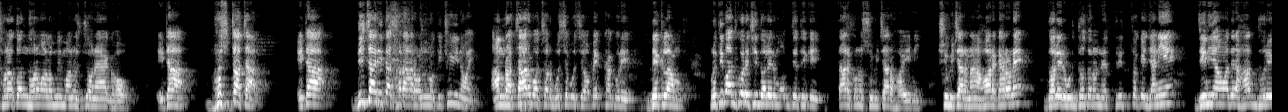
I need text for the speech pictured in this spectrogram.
সনাতন ধর্মাবলম্বী মানুষজন এক হও। এটা ভ্রষ্টাচার। এটা দ্বিচারিতা ছাড়া আর অন্য কিছুই নয়। আমরা চার বছর বসে বসে অপেক্ষা করে দেখলাম, প্রতিবাদ করেছি দলের মধ্যে থেকে, তার কোনো সুবিচার হয়নি। সুবিচার না হওয়ার কারণে দলের ঊর্ধ্বতন নেতৃত্বকে জানিয়ে, যিনি আমাদের হাত ধরে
